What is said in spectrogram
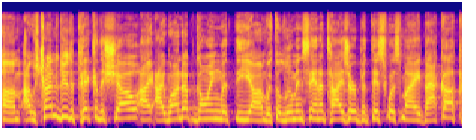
Um, I was trying to do the pick of the show. I, I wound up going with the um, with the Lumen sanitizer, but this was my backup,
